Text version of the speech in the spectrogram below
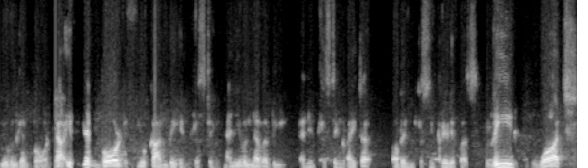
you will get bored. Now, if you get bored, you can't be interesting and you will never be an interesting writer or an interesting creative person. Read, watch,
